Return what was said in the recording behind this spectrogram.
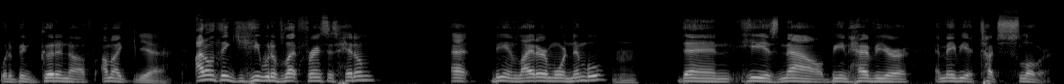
would have been good enough. I'm like, Yeah. I don't think he would have let Francis hit him at being lighter, more nimble, Mhm. than he is now, being heavier and maybe a touch slower.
